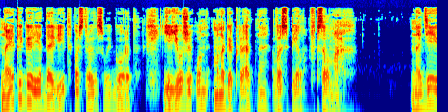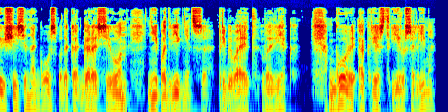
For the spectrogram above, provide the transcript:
на этой горе Давид построил свой город. Ее же он многократно воспел в псалмах. Надеющийся на Господа, как гора Сион, не подвигнется, пребывает вовек. Горы — окрест Иерусалима,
